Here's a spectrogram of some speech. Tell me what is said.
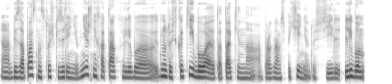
а, безопасно с точки зрения внешних атак, либо, ну, то есть какие бывают атаки на программу обеспечения, то есть либо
